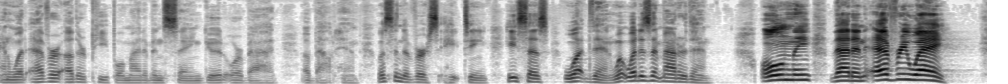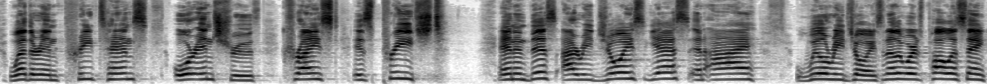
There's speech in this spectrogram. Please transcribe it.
and whatever other people might have been saying, good or bad, about him. Listen to verse 18. He says, What then? What, what does it matter then? Only that in every way, whether in pretense or in truth, Christ is preached. And in this I rejoice, yes, and I will rejoice. In other words, Paul is saying,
